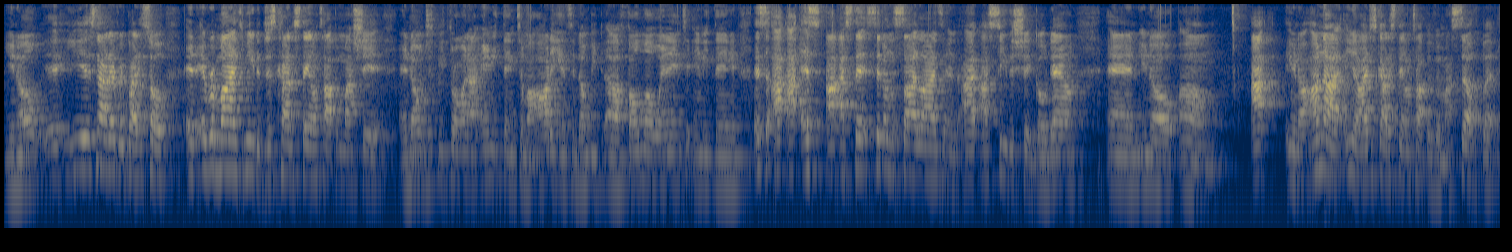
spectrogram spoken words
You know, it, it's not everybody. So it, it, reminds me to just kind of stay on top of my shit and don't just be throwing out anything to my audience and don't be uh, FOMOing into anything. It's I I, it's, I, I sit on the sidelines and I, I see the shit go down and you know um, I you know I'm not you know I just got to stay on top of it myself. But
